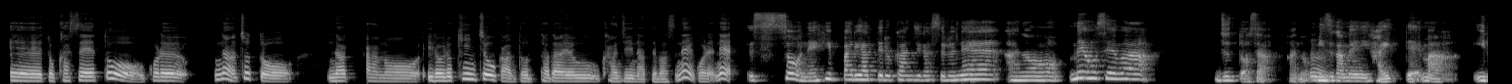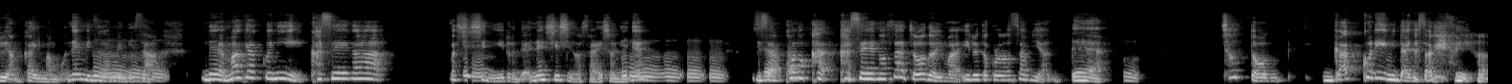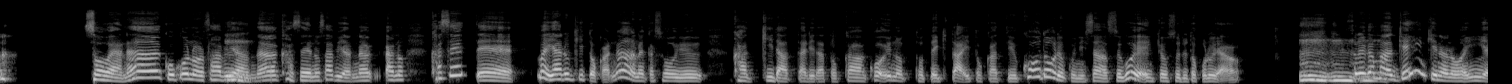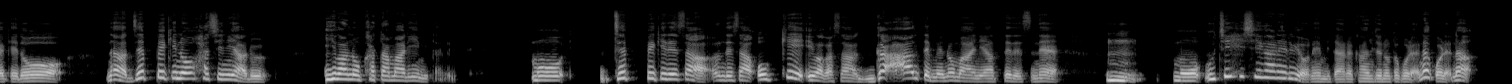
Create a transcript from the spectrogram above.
えっと、火星と、これ、な、ちょっと、な、あの、いろいろ緊張感と漂う感じになってますね、これね。そうね。引っ張り合ってる感じがするね。あの、冥王星はずっとさ、あの、うん水亀に入って、まあ、いるやんか、今もね、水亀にさ。うんうんで、真逆に火星が、まあ、獅子にいるんだよね、獅子の最初にね。うんうんうん。でさ、このか火星のさ、ちょうど今いるところのサビアンって、うんちょっとがっくりみたいなサビアンやん。そうやな。ここのサビアンな、火星のサビアンな。あの、火星って、まあ、やる気とかな、なんかそういう活気だったりだとか、こういうの取っていきたいとかっていう行動力にさ、すごい影響するところやうんうんそれがまあ、元気なのはいいんやけど、な、絶壁の端にある岩の塊みたいな。もう、絶壁でさ、んでさ、大きい岩がさ、ガーンって目の前にあってですね、うん。もう打ちひしがれるよね、みたいな感じのところやな、これな。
